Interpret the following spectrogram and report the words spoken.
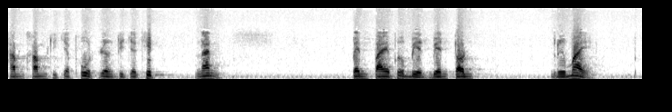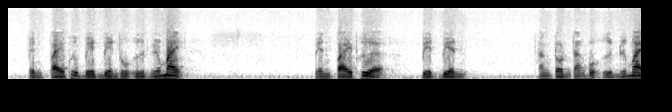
ทำคำที่จะพูดเรื่องที่จะคิด นั้นเป็นไปเพื่อเบียดเบียนตน หรือไม่ เป็นไปเพื่อเบียดเบียนผู้อื่นหรือไม่ เป็นไปเพื่อเบียดเบียนทั้งตนทั้งผู้อื่นหรือไม่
